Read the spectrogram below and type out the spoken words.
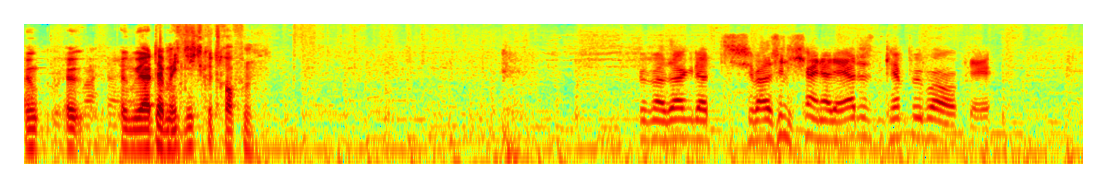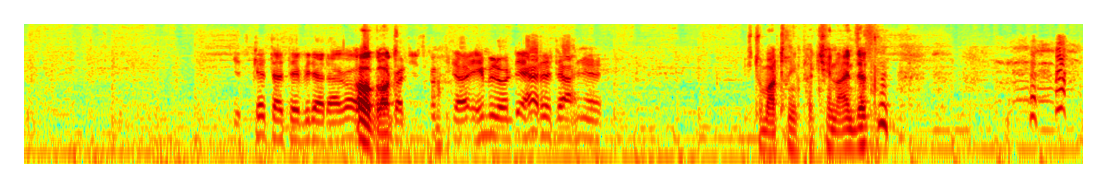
Ja, gut ir irgendwie hat er mich nicht getroffen. Ich würde mal sagen, das ich weiß nicht einer der härtesten Kämpfe überhaupt, ey. Jetzt klettert er wieder da raus. Oh Gott. jetzt kommt wieder Himmel und Erde, Daniel. Ich tu mal Trinkpäckchen einsetzen.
